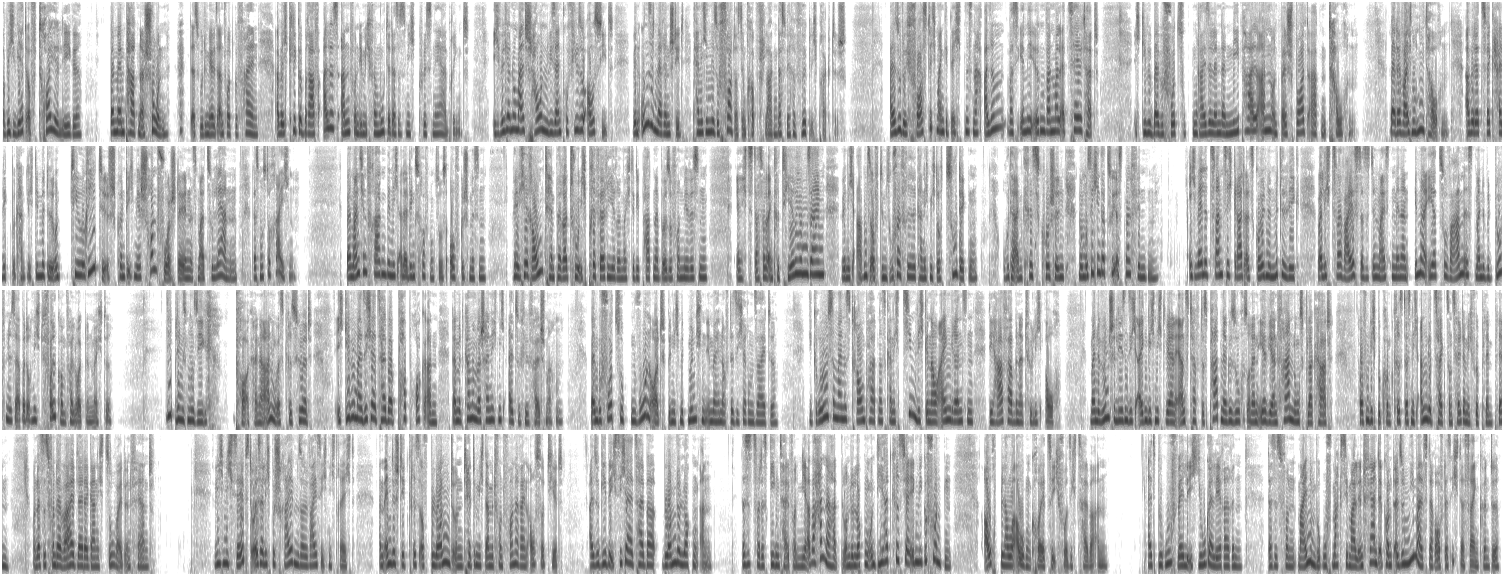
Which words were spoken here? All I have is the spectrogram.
Ob ich Wert auf Treue lege, bei meinem Partner schon. Das würde mir als Antwort gefallen. Aber ich klicke brav alles an, von dem ich vermute, dass es mich Chris näher bringt. Ich will ja nur mal schauen, wie sein Profil so aussieht. Wenn Unsinn darin steht, kann ich ihn mir sofort aus dem Kopf schlagen. Das wäre wirklich praktisch. Also durchforste ich mein Gedächtnis nach allem, was er mir irgendwann mal erzählt hat. Ich gebe bei bevorzugten Reiseländern Nepal an und bei Sportarten Tauchen. Leider war ich noch nie tauchen. Aber der Zweck heiligt bekanntlich die Mittel. Und theoretisch könnte ich mir schon vorstellen, es mal zu lernen. Das muss doch reichen. Bei manchen Fragen bin ich allerdings hoffnungslos aufgeschmissen. Welche Raumtemperatur ich präferiere, möchte die Partnerbörse von mir wissen. Echt, das soll ein Kriterium sein? Wenn ich abends auf dem Sofa friere, kann ich mich doch zudecken. Oder an Chris kuscheln, nur muss ich ihn dazu erst mal finden. Ich wähle 20 Grad als goldenen Mittelweg, weil ich zwar weiß, dass es den meisten Männern immer eher zu warm ist, meine Bedürfnisse aber doch nicht vollkommen verleugnen möchte. Lieblingsmusik. Boah, keine Ahnung, was Chris hört. Ich gebe mal sicherheitshalber Pop-Rock an. Damit kann man wahrscheinlich nicht allzu viel falsch machen. Beim bevorzugten Wohnort bin ich mit München immerhin auf der sicheren Seite. Die Größe meines Traumpartners kann ich ziemlich genau eingrenzen, die Haarfarbe natürlich auch. Meine Wünsche lesen sich eigentlich nicht wie ein ernsthaftes Partnergesuch, sondern eher wie ein Fahndungsplakat. Hoffentlich bekommt Chris das nicht angezeigt, sonst hält er mich für plemplem. Und das ist von der Wahrheit leider gar nicht so weit entfernt. Wie ich mich selbst äußerlich beschreiben soll, weiß ich nicht recht. Am Ende steht Chris auf blond und hätte mich damit von vornherein aussortiert. Also gebe ich sicherheitshalber blonde Locken an. Das ist zwar das Gegenteil von mir, aber Hanna hat blonde Locken und die hat Chris ja irgendwie gefunden. Auch blaue Augen kreuze ich vorsichtshalber an. Als Beruf wähle ich Yogalehrerin. Das ist von meinem Beruf maximal entfernt. Er kommt also niemals darauf, dass ich das sein könnte.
